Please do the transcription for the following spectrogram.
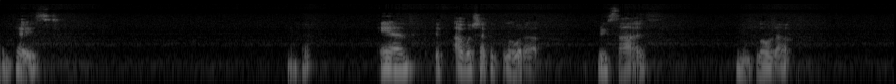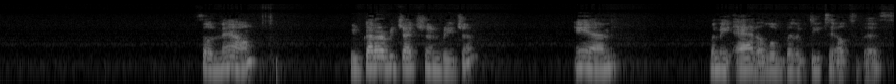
and paste. Okay. And if I wish I could blow it up, resize. Me blow it up. So now we've got our rejection region. And let me add a little bit of detail to this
